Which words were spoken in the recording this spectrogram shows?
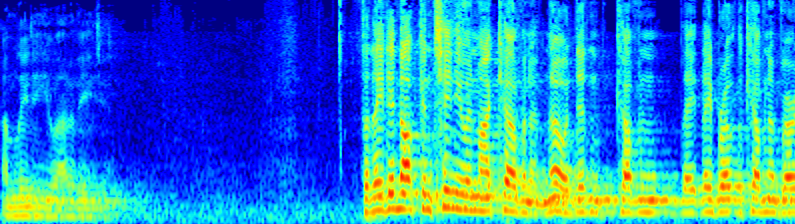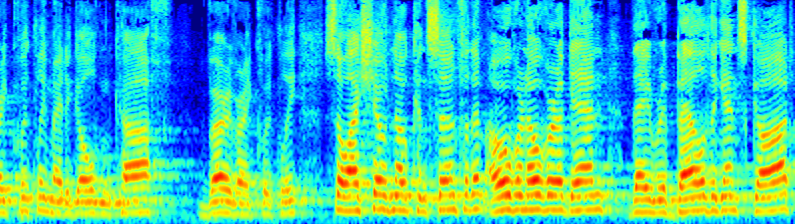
I'm leading you out of Egypt. For they did not continue in my covenant. No, it didn't covenant. They, they broke the covenant very quickly, made a golden calf very, very quickly. So I showed no concern for them. Over and over again, they rebelled against God,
